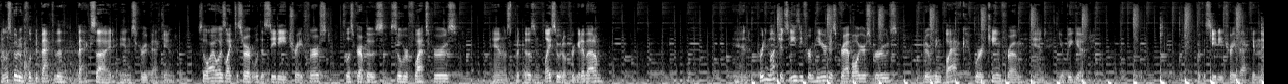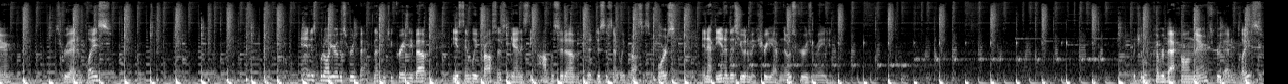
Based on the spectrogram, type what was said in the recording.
And let's go ahead and flip it back to the back side and screw it back in. So I always like to start with the CD tray first. So let's grab those silver flat screws and let's put those in place so we don't forget about them. And pretty much it's easy from here, just grab all your screws, put everything back where it came from, and you'll be good. Put the CD tray back in there, screw that in place. And just put all your other screws back. Nothing too crazy about the assembly process. Again, it's the opposite of the disassembly process, of course. And at the end of this, you want to make sure you have no screws remaining. Put your little cover back on there, screw that in place.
